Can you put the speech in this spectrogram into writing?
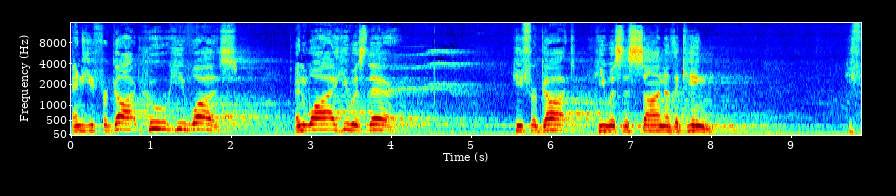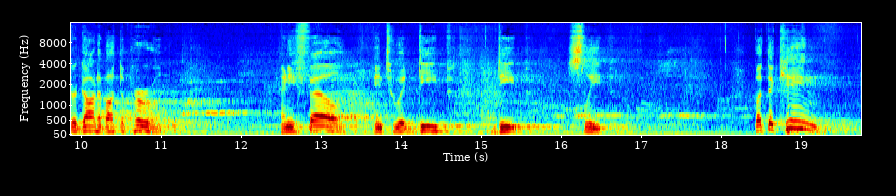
And he forgot who he was and why he was there. He forgot he was the son of the king. He forgot about the pearl. And he fell into a deep, deep sleep. But the king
